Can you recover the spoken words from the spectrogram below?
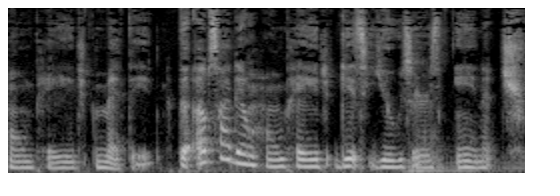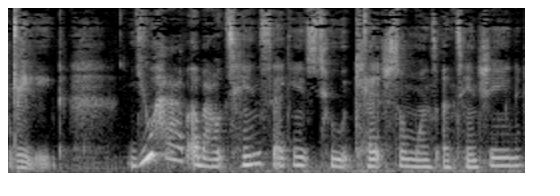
homepage method. The upside down homepage gets users intrigued you have about 10 seconds to catch someone's attention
